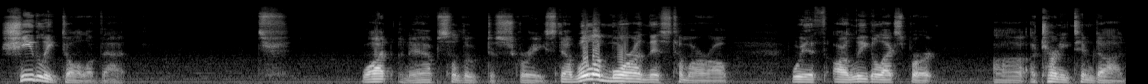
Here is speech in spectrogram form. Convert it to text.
She leaked all of that. What an absolute disgrace. Now, we'll have more on this tomorrow with our legal expert, uh, attorney Tim Dodd.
